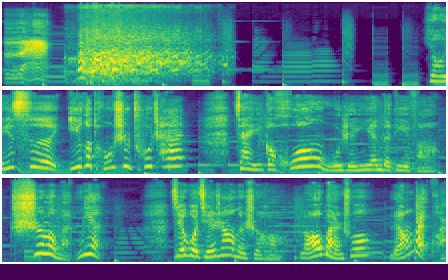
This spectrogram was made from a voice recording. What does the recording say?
有一次，一个同事出差，在一个荒无人烟的地方吃了碗面，结果结账的时候，老板说两百块，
